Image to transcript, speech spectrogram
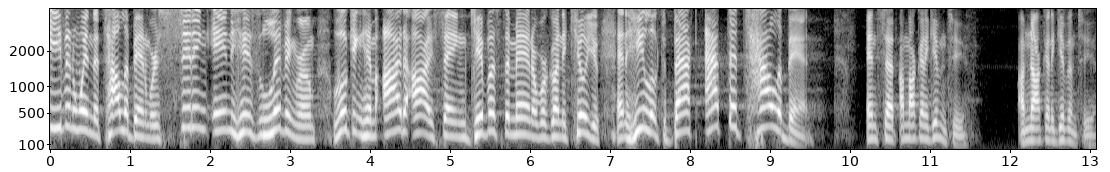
even when the Taliban were sitting in his living room, looking him eye to eye, saying, Give us the man or we're going to kill you. And he looked back at the Taliban and said, I'm not going to give him to you. I'm not going to give him to you.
